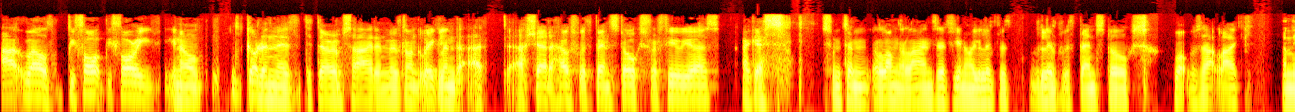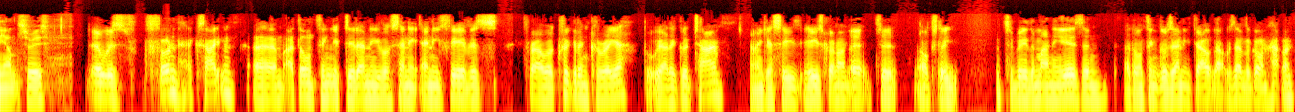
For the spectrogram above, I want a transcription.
Uh, well, before before he, you know, got in the, the Durham side and moved on to England, I, I shared a house with Ben Stokes for a few years. I guess something along the lines of, you know, you lived with lived with Ben Stokes. What was that like? And the answer is, it was fun, exciting. Um, I don't think it did any of us any any favours for our cricketing career, but we had a good time. And I guess he's he's gone on to, to obviously to be the man he is, and I don't think there was any doubt that was ever going to happen.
